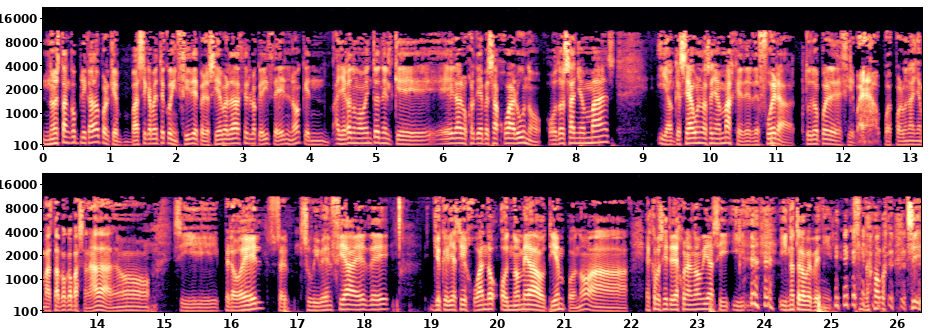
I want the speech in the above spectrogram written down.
no es tan complicado porque básicamente coincide, pero sí es verdad que es lo que dice él, ¿no? Que ha llegado un momento en el que él a lo mejor tiene pensado jugar uno o dos años más y aunque sea uno o dos años más que desde fuera tú no puedes decir bueno pues por un año más tampoco pasa nada no sí pero él su vivencia es de yo quería seguir jugando o no me ha dado tiempo, ¿no? A... Es como si te dejo una novia si, y, y, no te lo ves venir, ¿no? Si,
